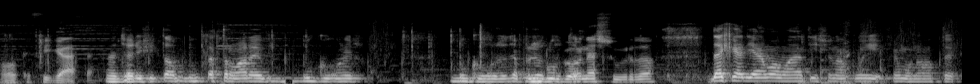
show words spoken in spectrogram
Oh, che figata. È già riuscito a, a trovare bugone. Bugoso, già preso Un bugone tutto. assurdo. Dai che andiamo avanti, sennò qui fermo notte.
